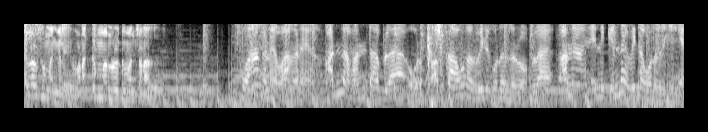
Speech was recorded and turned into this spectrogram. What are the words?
ஹலோ சொந்தங்களே வணக்கம் வெல்கம் சேனல். வாங்கண்ணே வாங்கண்ணே அண்ணன் வந்தாப்புல ஒரு பக்காவும் வீடு கொண்டு வந்துருவாப்புல. ஆனா இன்னைக்கு என்ன வீட்டை கொண்டு வந்திருக்கீங்க?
